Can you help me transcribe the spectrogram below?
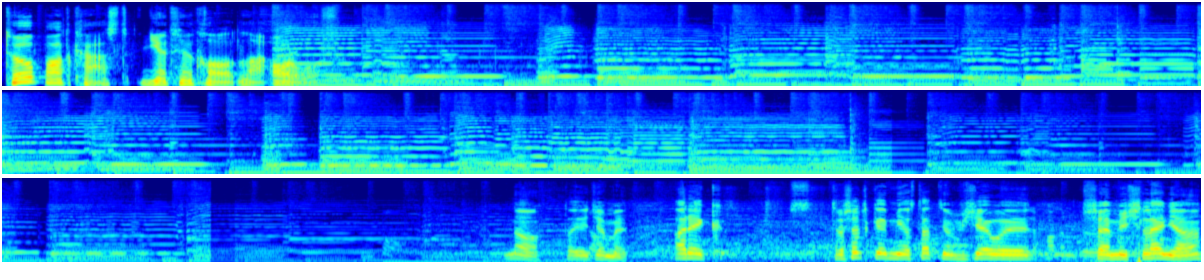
To podcast nie tylko dla orłów. No, to jedziemy. Arek, troszeczkę mnie ostatnio wzięły przemyślenia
